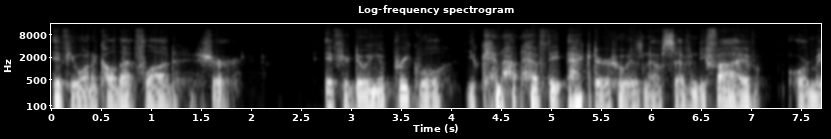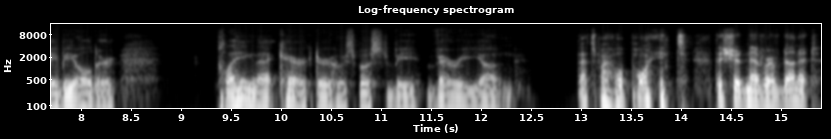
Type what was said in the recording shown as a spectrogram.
If you want to call that flawed, sure. If you're doing a prequel, you cannot have the actor who is now 75 or maybe older playing that character who's supposed to be very young. That's my whole point. They should never have done it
